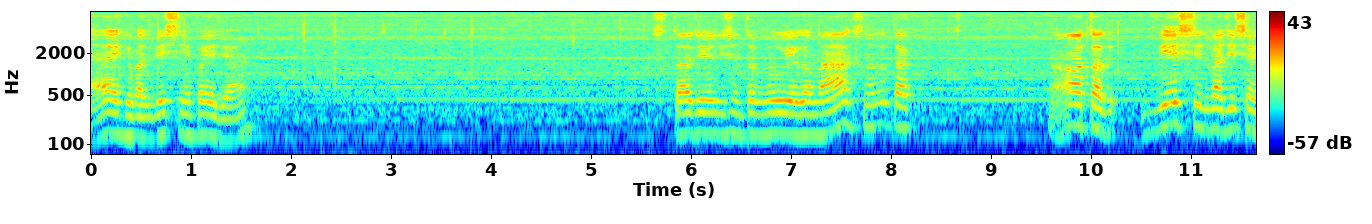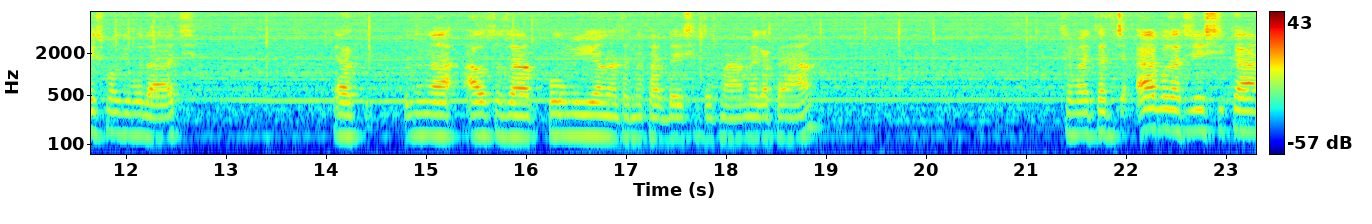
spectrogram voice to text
Ej, chyba 200 nie pojedzie. 190 to był jego max, no to tak. No to 220 już mogli mu dać. Jak na auto za pół miliona tak naprawdę, jeśli ktoś ma mega PH. Czy może trafić albo za 30k,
